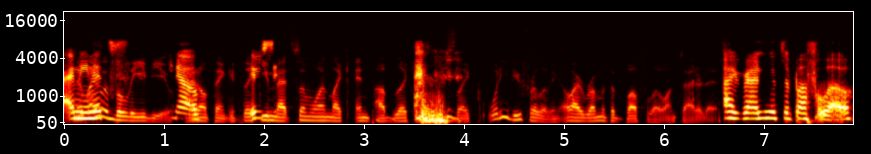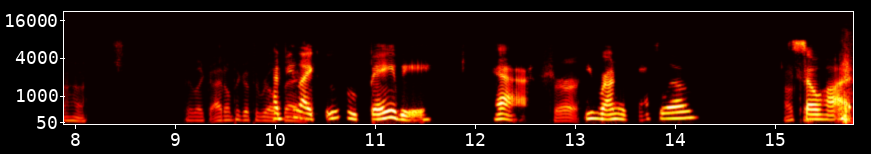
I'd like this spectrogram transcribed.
I mean, it's would believe you. you know, I don't think if like you met someone like in public, you're just like, "What do you do for a living?" Oh, I run with a buffalo on Saturdays. I run with the buffalo. Uh-huh. They're like, I don't think that's a real I'd thing. be like, ooh, baby. Yeah, sure. you run with buffalo. Okay. So hot.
